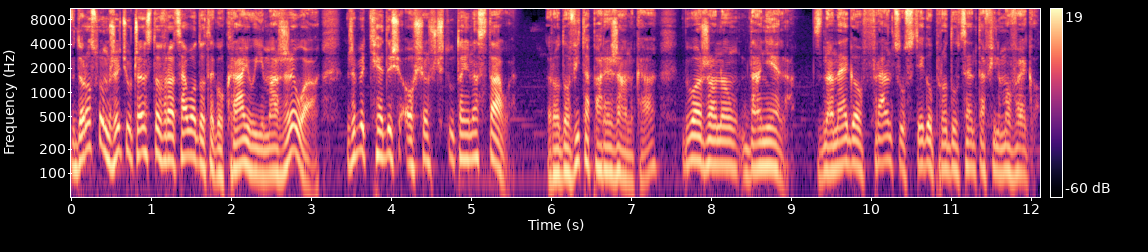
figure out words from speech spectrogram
W dorosłym życiu często wracała do tego kraju i marzyła, żeby kiedyś osiąść tutaj na stałe. Rodowita Paryżanka była żoną Daniela, znanego francuskiego producenta filmowego.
